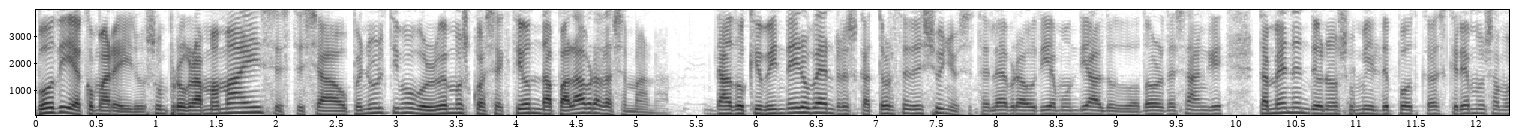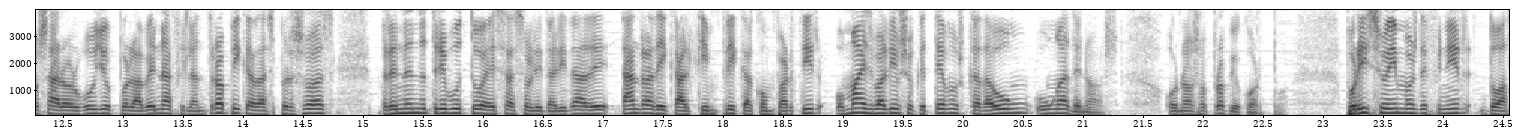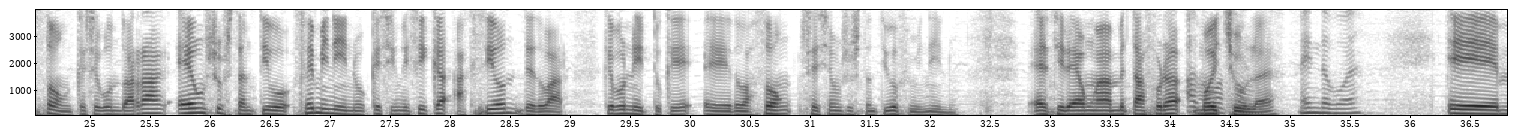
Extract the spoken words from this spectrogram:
Bo día, comareiros. Un programa máis, este xa o penúltimo, volvemos coa sección da palabra da semana. Dado que o vindeiro venres 14 de xuño se celebra o Día Mundial do Doador de Sangue, tamén dende o noso humilde podcast queremos amosar orgullo pola vena filantrópica das persoas rendendo tributo a esa solidaridade tan radical que implica compartir o máis valioso que temos cada un unha de nós, o noso propio corpo. Por iso imos definir doazón, que segundo a RAG é un substantivo feminino que significa acción de doar, que bonito que eh, doazón sexa un sustantivo feminino. É dicir, é unha metáfora a moi doazón. chula, eh? Ainda boa. Eh,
